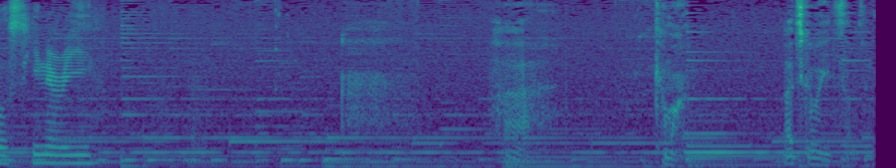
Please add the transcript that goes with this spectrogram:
beautiful scenery. Ah. Come on. Let's go eat something.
